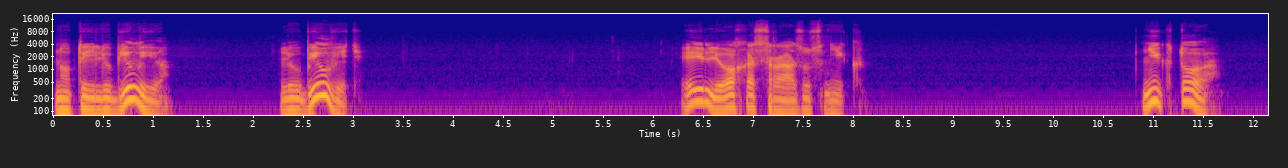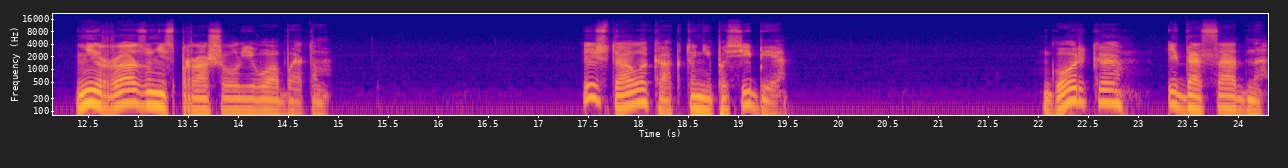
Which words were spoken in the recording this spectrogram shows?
Но ты любил ее? Любил ведь? И Леха сразу сник. Никто ни разу не спрашивал его об этом. И стало как-то не по себе. Горько и досадно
